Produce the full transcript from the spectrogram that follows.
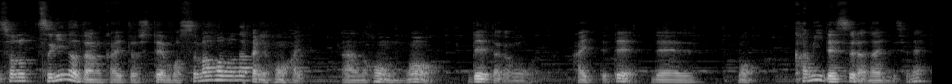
その次の段階としてもうスマホの中に本入あの本をデータがもう入っててでもう紙ですらないんですよね。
